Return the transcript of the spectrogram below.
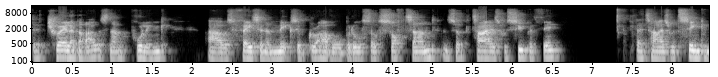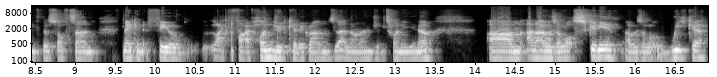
the trailer that I was now pulling uh, was facing a mix of gravel but also soft sand. And so the tires were super thin. The tires would sink into the soft sand, making it feel like 500 kilograms, let alone 120, you know. Um, and I was a lot skinnier. I was a lot weaker.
